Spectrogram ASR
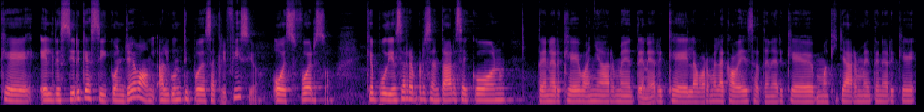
que el decir que sí conlleva algún tipo de sacrificio o esfuerzo que pudiese representarse con tener que bañarme, tener que lavarme la cabeza, tener que maquillarme, tener que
